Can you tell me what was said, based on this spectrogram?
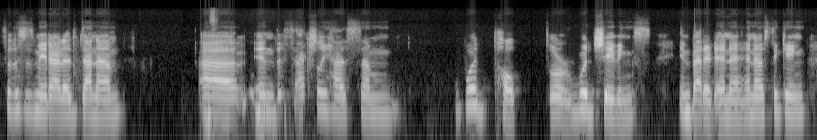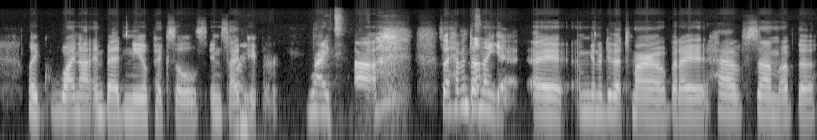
so this is made out of denim, uh, and this actually has some wood pulp or wood shavings embedded in it. And I was thinking, like, why not embed neopixels inside Right. paper? Right. Uh, so I haven't done that yet. I, I'm gonna do that tomorrow, but I have some of the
